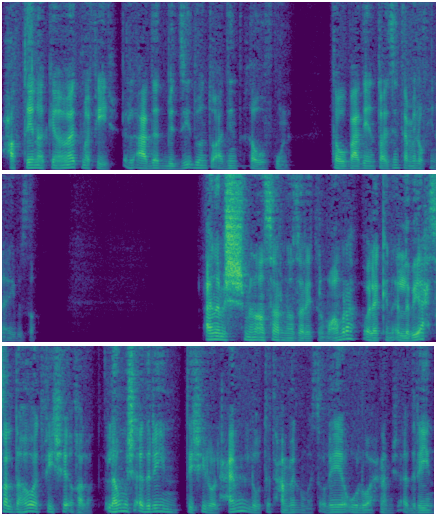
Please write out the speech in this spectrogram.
حطينا كمامات مفيش الأعداد بتزيد وأنتوا قاعدين تخوفونا. طب وبعدين أنتوا عايزين تعملوا فينا إيه بالظبط؟ أنا مش من أنصار نظرية المؤامرة ولكن اللي بيحصل ده هو في شيء غلط. لو مش قادرين تشيلوا الحمل وتتحملوا مسؤولية قولوا إحنا مش قادرين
